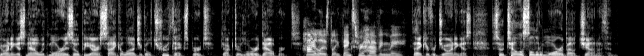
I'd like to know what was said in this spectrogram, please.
Joining us now with more is OPR psychological truth expert, Dr. Laura Daubert. Hi, Leslie. Thanks for having me. Thank you for joining us. So tell us a little more about Jonathan.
